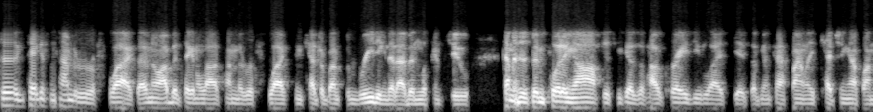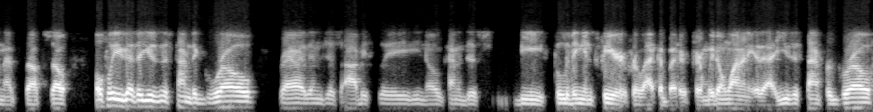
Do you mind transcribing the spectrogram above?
to, taking some time to reflect. I know I've been taking a lot of time to reflect and catch up on some reading that I've been looking to. Kind of just been putting off just because of how crazy life gets. I've been kind of finally catching up on that stuff. So hopefully you guys are using this time to grow, rather than just obviously, you know, kind of just be living in fear, for lack of a better term. We don't want any of that. Use this time for growth.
